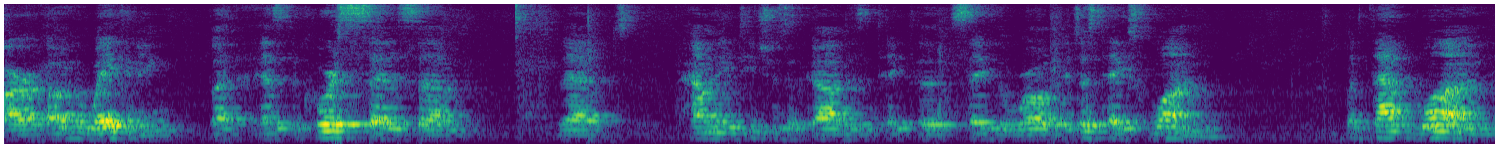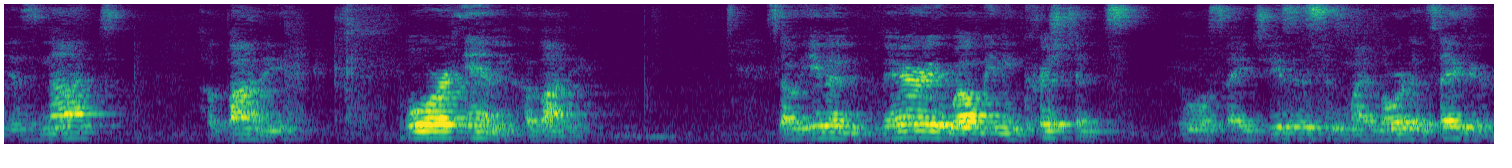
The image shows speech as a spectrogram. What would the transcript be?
our own awakening, but as the Course says, um, that how many teachers of God does it take to save the world? It just takes one. But that one is not a body or in a body. So even very well-meaning Christians who will say, Jesus is my Lord and Savior,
